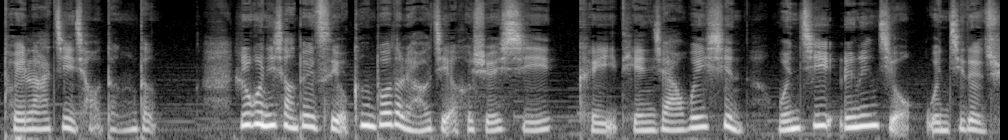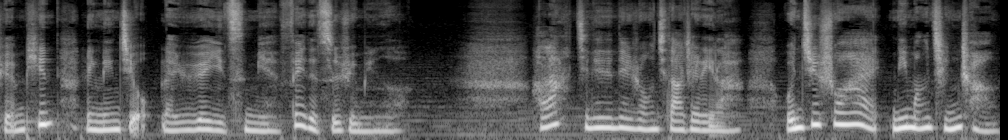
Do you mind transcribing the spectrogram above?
推拉技巧等等。如果你想对此有更多的了解和学习，可以添加微信文姬零零九，文姬的全拼零零九，来预约一次免费的咨询名额。好啦，今天的内容就到这里啦。文姬说爱，迷茫情场，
